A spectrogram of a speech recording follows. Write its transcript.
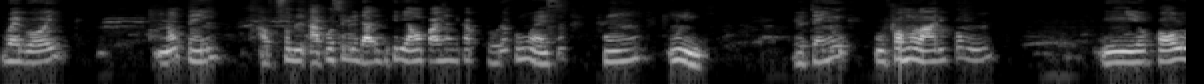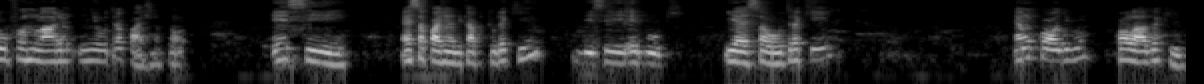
O Egoi não tem a possibilidade de criar uma página de captura como essa com um link. Eu tenho o formulário comum e eu colo o formulário em outra página. Pronto. Esse, essa página de captura aqui, desse e-book, e essa outra aqui, é um código colado aqui.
